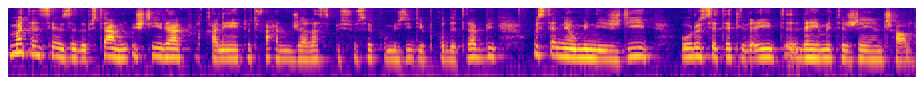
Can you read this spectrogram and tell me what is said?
وما تنساو زاد باش تعملوا اشتراك في القناة وتفعلوا الجرس باش يوصلكم جديد بقدرة ربي. واستناو مني جديد وروسيتات العيد الأيامات الجاية إن شاء الله.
